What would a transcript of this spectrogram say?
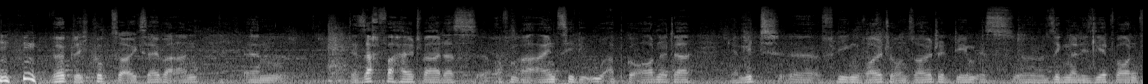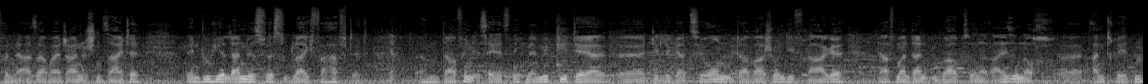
an. Wirklich, guckt sie euch selber an. Ähm, der Sachverhalt war, dass offenbar ein CDU-Abgeordneter, der mitfliegen wollte und sollte, dem ist äh, signalisiert worden von der aserbaidschanischen Seite, wenn du hier landest, wirst du gleich verhaftet. Ähm, daraufhin ist er jetzt nicht mehr Mitglied der äh, Delegation. Da war schon die Frage, darf man dann überhaupt so eine Reise noch äh, antreten?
